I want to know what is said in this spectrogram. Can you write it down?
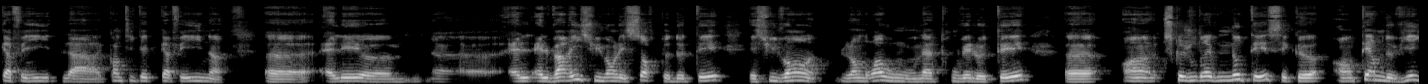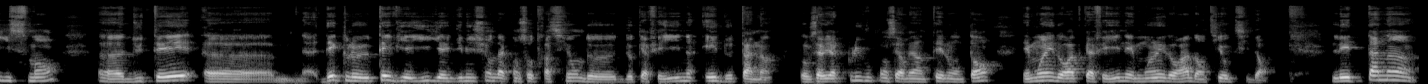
caféine, la quantité de caféine, euh, elle est, euh, euh elle, elle, varie suivant les sortes de thé et suivant l'endroit où on a trouvé le thé. Euh, ce que je voudrais noter, c'est que en termes de vieillissement, euh, du thé, euh, dès que le thé vieillit, il y a une diminution de la concentration de, de caféine et de tanin. Donc, ça veut dire que plus vous conservez un thé longtemps, et moins il aura de caféine et moins il aura d'antioxydants. Les tanins,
